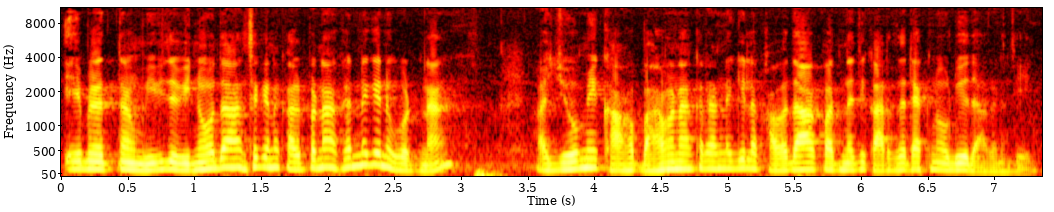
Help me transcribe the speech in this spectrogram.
එහෙම නැත්නම් විවිධ විනෝදාංශ ගැන කල්පනා කරන කෙනෙකුට නම් අයියෝ මේ භාවනා කරන්න කියලා කවදාකවත් නැති කරදරයක් න ඔළුවේ දාගෙන තියෙන්නේ.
